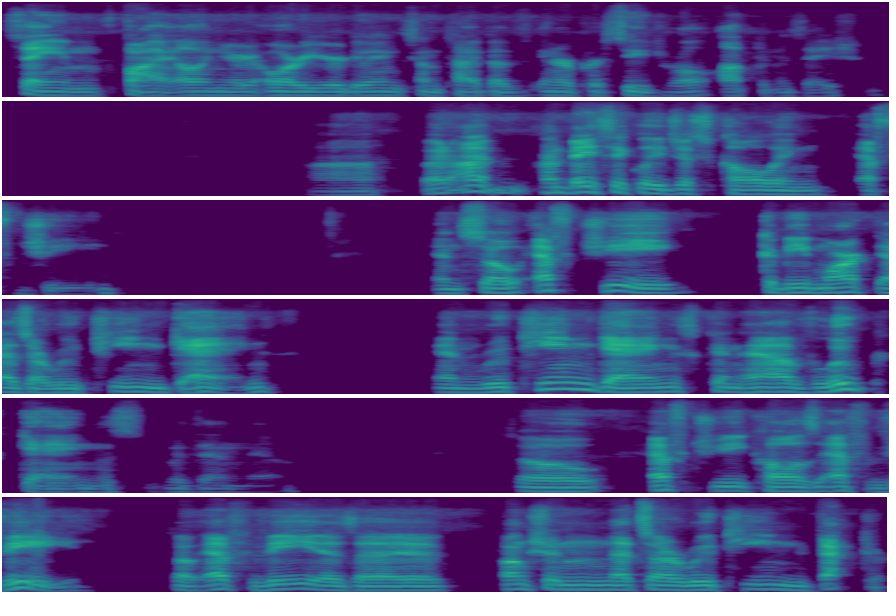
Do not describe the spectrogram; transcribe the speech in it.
same file and you're or you're doing some type of interprocedural optimization. Uh, but I'm, I'm basically just calling FG. And so FG could be marked as a routine gang and routine gangs can have loop gangs within them. So FG calls FV. So FV is a function that's a routine vector.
